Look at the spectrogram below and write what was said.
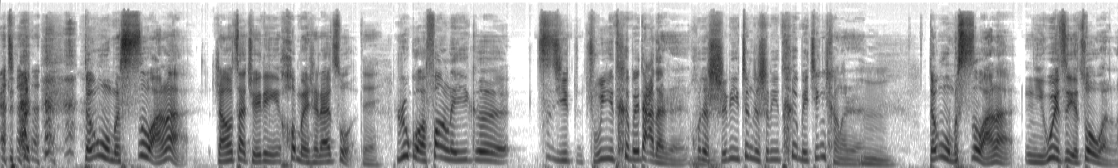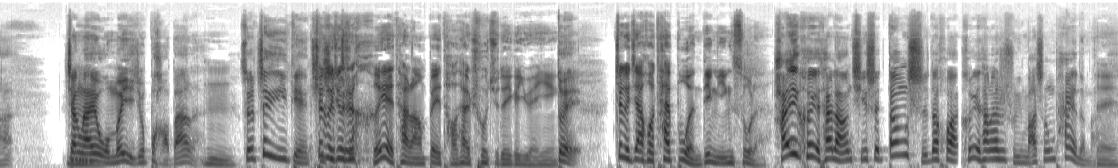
等我们撕完了，然后再决定后面谁来做。对，如果放了一个自己主意特别大的人，或者嗯实力政治实力特别坚强的人，嗯等我们撕完了，你位置也坐稳了，将来嗯我们也就不好办了。嗯，所以这一点这个就是河野太郎被淘汰出局的一个原因。，对。这个家伙太不稳定因素了。还有河野太郎，其实当时的话，河野太郎是属于麻生派的嘛，对，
